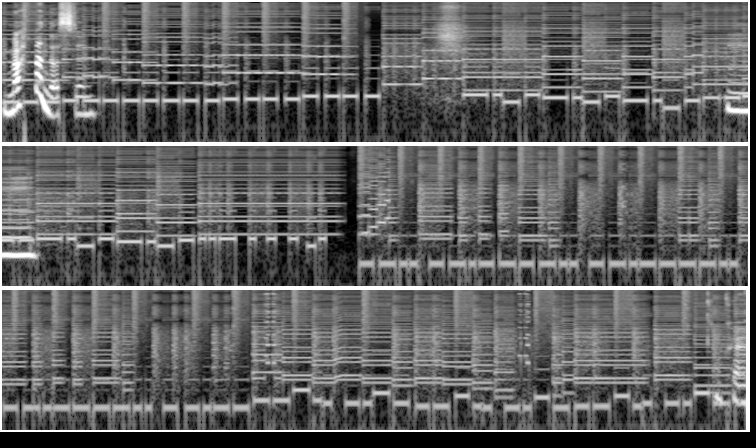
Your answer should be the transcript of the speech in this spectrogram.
Wie macht man das denn? Okay.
